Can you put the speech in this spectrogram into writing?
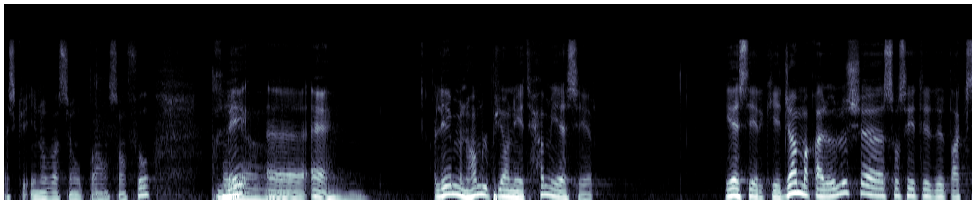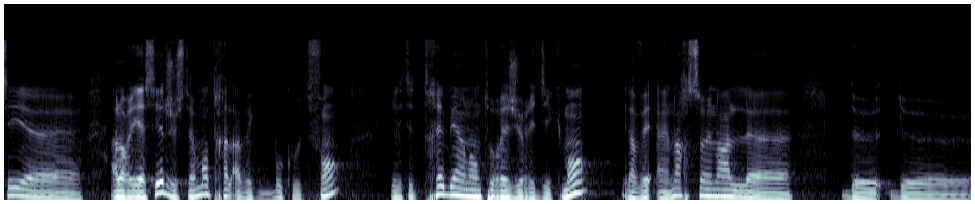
est-ce que innovation ou pas, on s'en fout. Mais, euh, eh, اللي منهم البيوني تاعهم ياسير ياسير كي جا ما قالولوش سوسيتي دو تاكسي alors ياسير justement دخل avec beaucoup de fonds il était très bien entouré juridiquement il avait un arsenal euh, de, de,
